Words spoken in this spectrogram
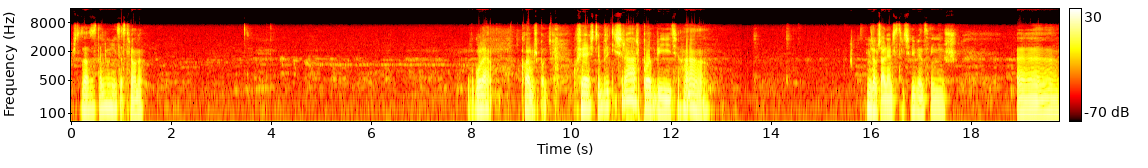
Już to zaraz zostanie unicestwione. W ogóle... Kogo muszę podbić? Muszę jeszcze British Rush podbić, aha. Dobrze, alianci stracili więcej niż... Eee,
